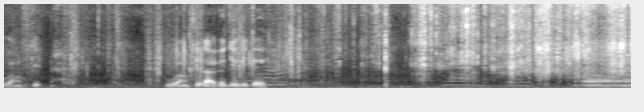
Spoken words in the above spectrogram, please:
Kurang sikit. Kurang sikit lah kerja kita. Ah,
